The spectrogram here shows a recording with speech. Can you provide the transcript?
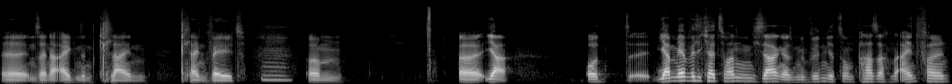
äh, in seiner eigenen kleinen, kleinen Welt. Ähm, äh, ja. Und äh, ja, mehr will ich halt zur Handlung nicht sagen. Also mir würden jetzt noch ein paar Sachen einfallen,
